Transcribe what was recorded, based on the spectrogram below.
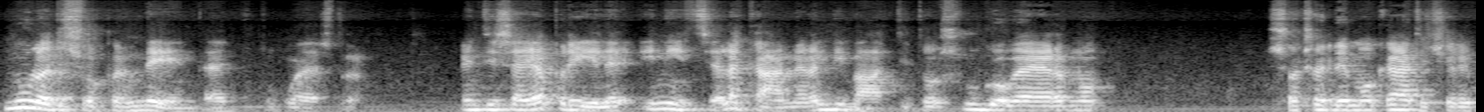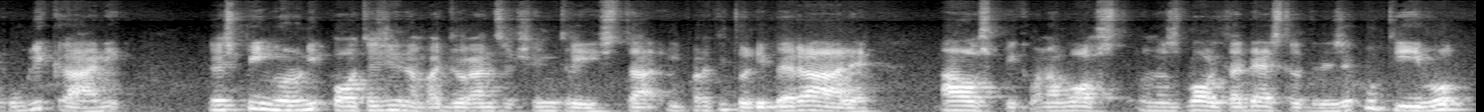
Nulla di sorprendente è tutto questo. 26 aprile inizia alla Camera il dibattito sul governo. Socialdemocratici e repubblicani respingono l'ipotesi di una maggioranza centrista. Il Partito Liberale auspica una, vost- una svolta a destra dell'esecutivo,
